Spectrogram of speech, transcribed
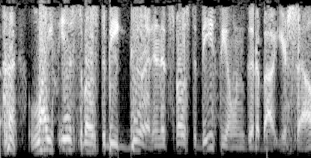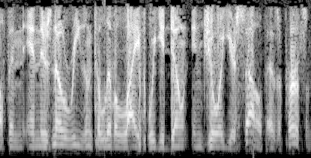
life is supposed to be good and it's supposed to be feeling good about yourself and and there's no reason to live a life where you don't enjoy yourself as a person.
